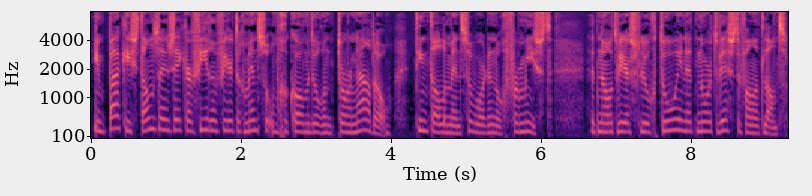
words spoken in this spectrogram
In Pakistan zijn zeker 44 mensen omgekomen door een tornado. Tientallen mensen worden nog vermist. Het noodweer sloeg toe in het noordwesten van het land.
